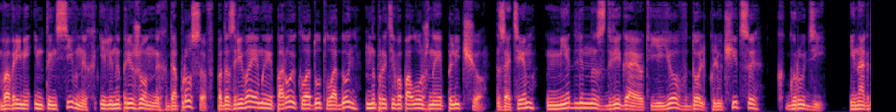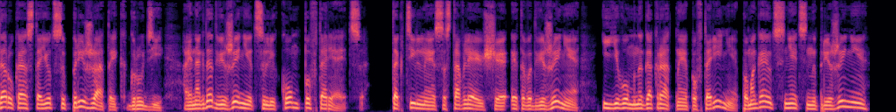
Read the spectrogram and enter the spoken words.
Во время интенсивных или напряженных допросов подозреваемые порой кладут ладонь на противоположное плечо, затем медленно сдвигают ее вдоль ключицы к груди. Иногда рука остается прижатой к груди, а иногда движение целиком повторяется. Тактильная составляющая этого движения и его многократное повторение помогают снять напряжение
